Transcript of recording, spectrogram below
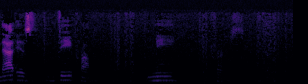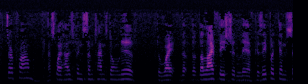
And that is the problem. Me first. It's our problem. That's why husbands sometimes don't live the right the, the, the life they should live because they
